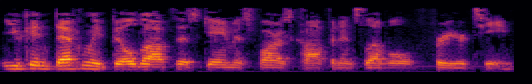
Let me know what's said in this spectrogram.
you can definitely build off this game as far as confidence level for your team.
